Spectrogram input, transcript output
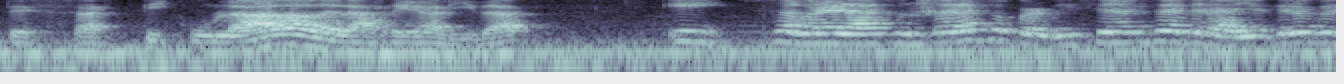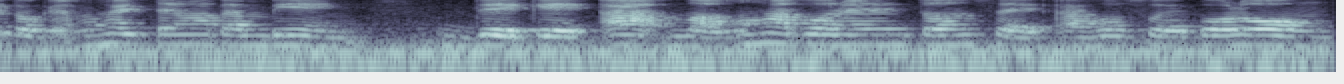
desarticulada de la realidad. Y sobre el asunto de la supervisión, etcétera, yo quiero que toquemos el tema también de que, ah, vamos a poner entonces a Josué Colón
